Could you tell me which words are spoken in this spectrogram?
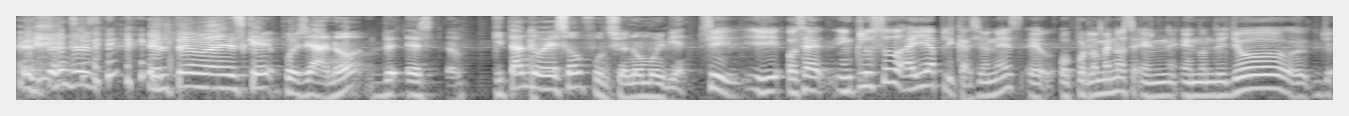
entonces, el tema es que, pues ya, ¿no? De- es- quitando eso, funcionó muy bien. Sí, y o sea, incluso hay aplicaciones, eh, o por lo menos en, en donde yo, yo,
